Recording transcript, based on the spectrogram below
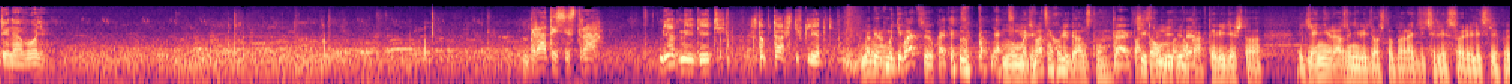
Ты на воле. Брат и сестра. Бедные дети, что пташки в клетке. Во-первых, мотивацию хотелось бы понять. Ну, мотивация хулиганства. Так, Потом, виде, ну да. как, ты видишь, что я ни разу не видел, чтобы родители ссорились или п-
